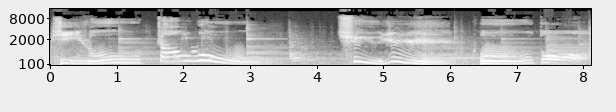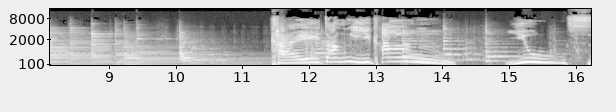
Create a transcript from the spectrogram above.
譬如朝露，去日苦多。慨当以慷，忧思。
